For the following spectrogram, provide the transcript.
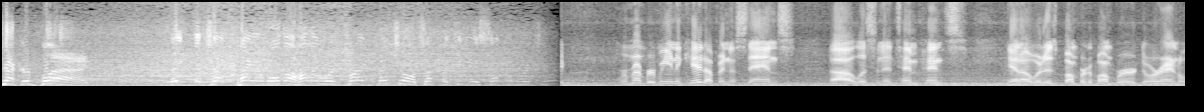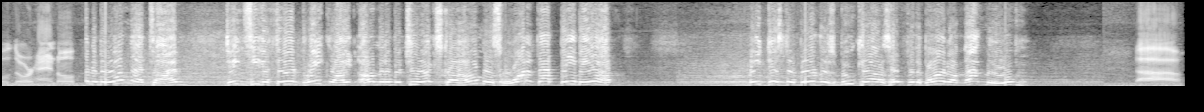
Checkered flag. Make the check payable to Hollywood Frank Mitchell. Chuck McKee is second. Remember being a kid up in the stands, uh, listening to Tim Pence, you know, with his bumper to bumper, door handle to door handle. Number one that time. Didn't see the third brake light on the number two X car. Almost wadded that baby up. Made Distal Burgers Moo Cows head for the barn on that move. Uh,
